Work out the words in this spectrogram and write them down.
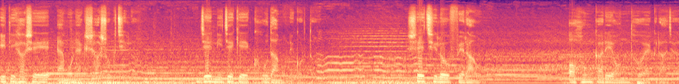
ইতিহাসে এমন এক শাসক ছিল, যে নিজেকে খোদা মনে করত। সে ছিল ফেরাউন, অহংকারে অন্ধ এক রাজা।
